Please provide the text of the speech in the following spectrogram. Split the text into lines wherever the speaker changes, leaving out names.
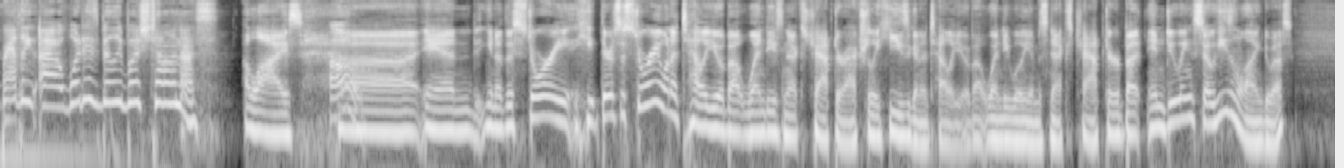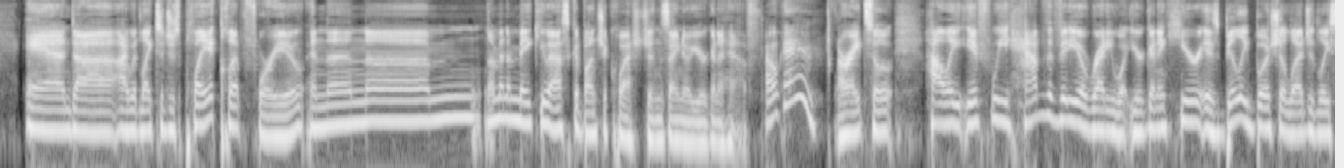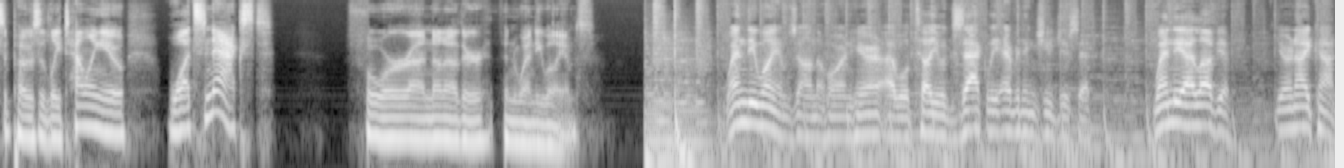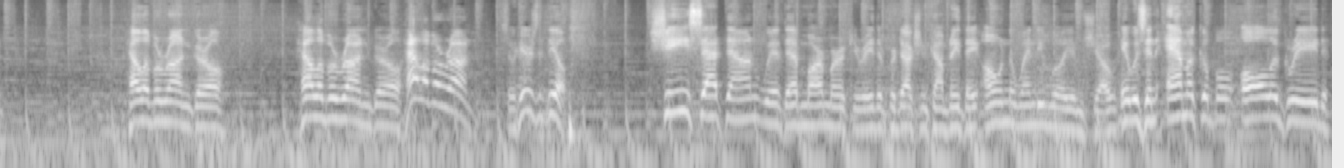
Bradley, uh, what is Billy Bush telling us?
lies.
Oh.
Uh, and, you know, the story, he, there's a story I want to tell you about Wendy's next chapter. Actually, he's going to tell you about Wendy Williams' next chapter. But in doing so, he's lying to us. And uh, I would like to just play a clip for you. And then um, I'm going to make you ask a bunch of questions I know you're going to have.
Okay.
All right. So, Holly, if we have the video ready, what you're going to hear is Billy Bush allegedly, supposedly telling you what's next for uh, none other than Wendy Williams.
Wendy Williams on the horn here. I will tell you exactly everything she just said. Wendy, I love you. You're an icon. Hell of a run, girl. Hell of a run, girl. Hell of a run. So here's the deal. She sat down with Debmar Mercury, the production company. They own the Wendy Williams show. It was an amicable, all agreed.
